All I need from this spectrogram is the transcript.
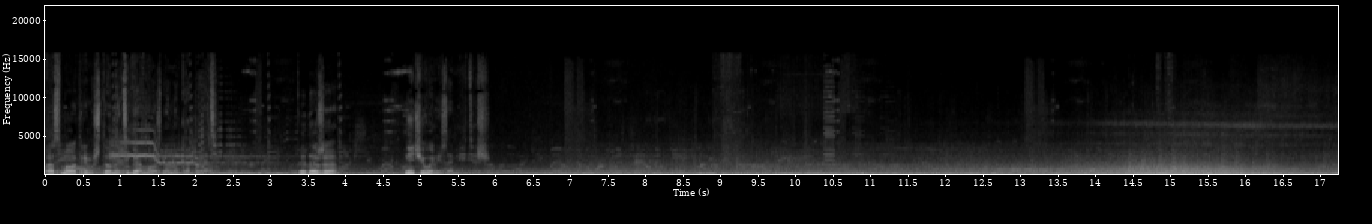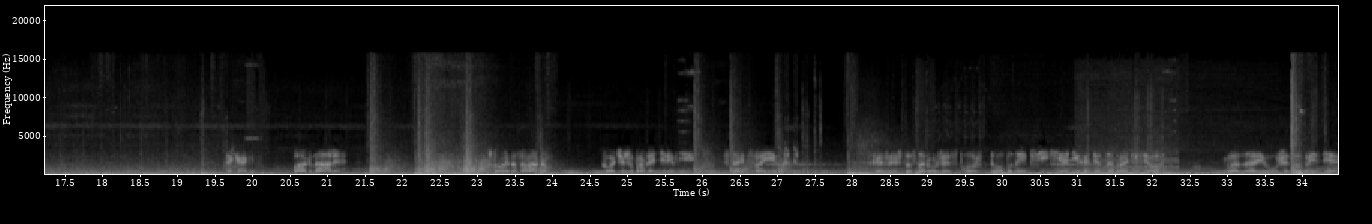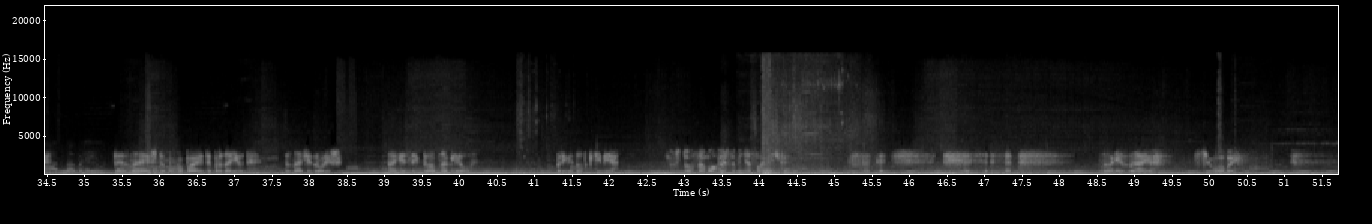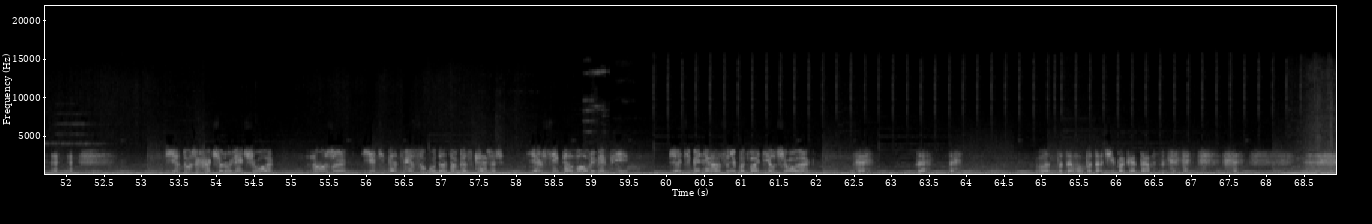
Посмотрим, что на тебя можно накопать. Ты даже ничего не заметишь. Скажешь. Я всегда вовремя, Пи. Я тебя ни разу не подводил, чувак. Да, да. Вот потому поторчи пока там.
